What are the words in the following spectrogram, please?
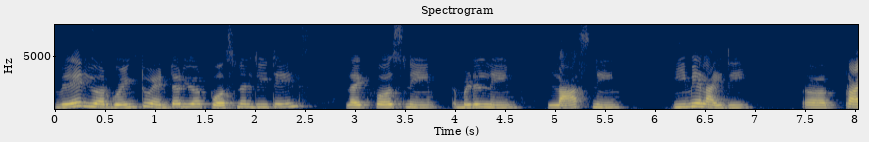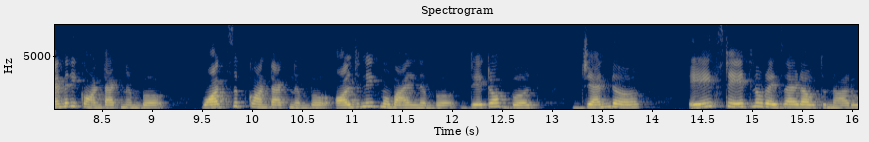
Where you are going to enter your personal details like first name middle name last name email ID primary contact number WhatsApp contact number alternate mobile number date of birth gender ఏ స్టేట్లో రెసైడ్ అవుతున్నారు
